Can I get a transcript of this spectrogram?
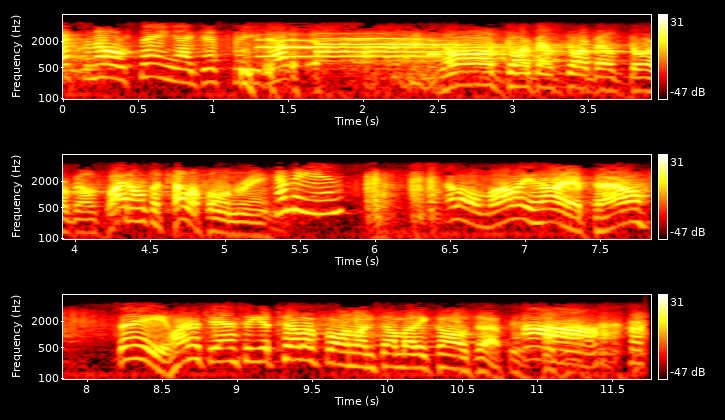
That's an old saying I just made up. Oh, doorbells, doorbells, doorbells. Why don't the telephone ring? Come in. Hello, Molly. Hiya, pal. Say, why don't you answer your telephone when somebody calls up? Oh.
